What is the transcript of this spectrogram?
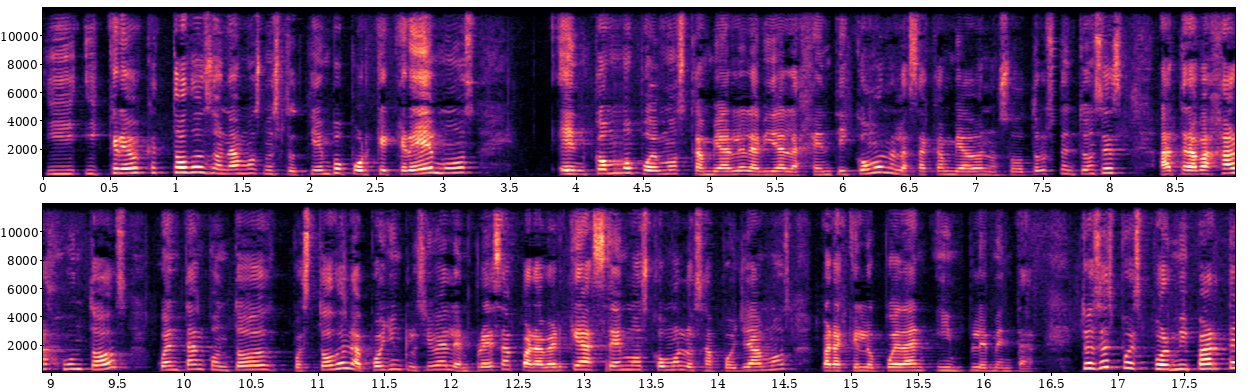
y creo que todos donamos nuestro tiempo porque creemos en cómo podemos cambiarle la vida a la gente y cómo nos las ha cambiado a nosotros. Entonces, a trabajar juntos, cuentan con todo, pues todo el apoyo inclusive de la empresa para ver qué hacemos, cómo los apoyamos para que lo puedan implementar. Entonces, pues por mi parte,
